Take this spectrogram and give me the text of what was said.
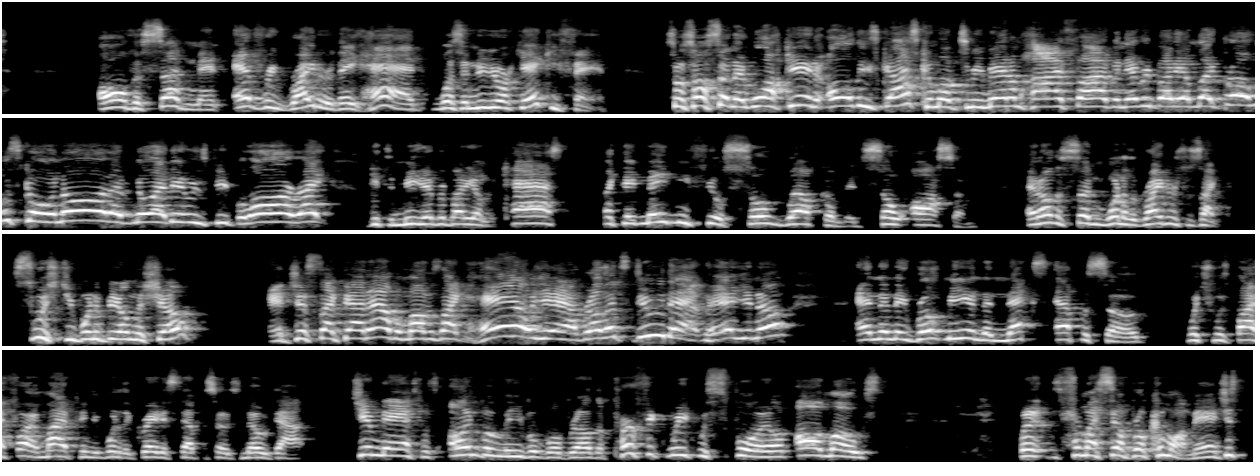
all of a sudden, man, every writer they had was a New York Yankee fan. So it's all of a sudden I walk in, and all these guys come up to me, man. I'm high fiving everybody. I'm like, bro, what's going on? I have no idea who these people are, right? I get to meet everybody on the cast. Like they made me feel so welcomed and so awesome. And all of a sudden, one of the writers was like, Swish, do you want to be on the show? And just like that album, I was like, hell yeah, bro, let's do that, man, you know? And then they wrote me in the next episode, which was by far, in my opinion, one of the greatest episodes, no doubt. Jim Nantz was unbelievable, bro. The perfect week was spoiled, almost. But for myself, bro, come on, man. Just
